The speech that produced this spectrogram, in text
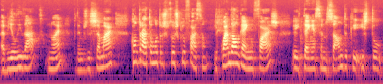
habilidade, não é? Podemos lhe chamar, contratam outras pessoas que o façam. E quando alguém o faz e tem essa noção de que isto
